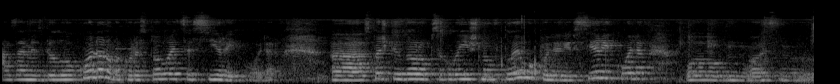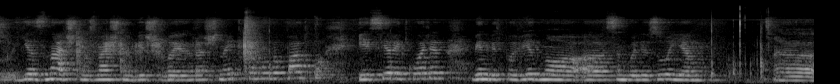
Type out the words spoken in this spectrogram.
а замість білого кольору використовується сірий колір. Е, З точки зору психологічного впливу кольорів, сірий колір є значно значно більш виграшний в цьому випадку. І сірий колір він відповідно е, символізує. Е,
